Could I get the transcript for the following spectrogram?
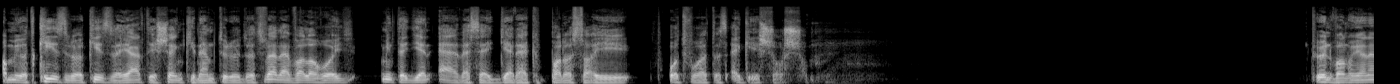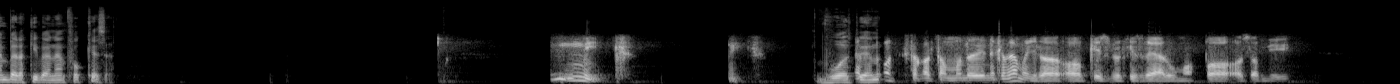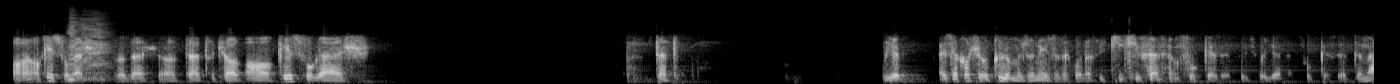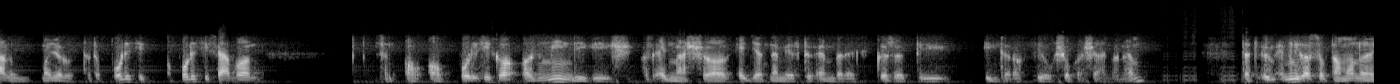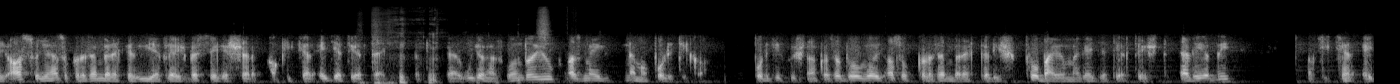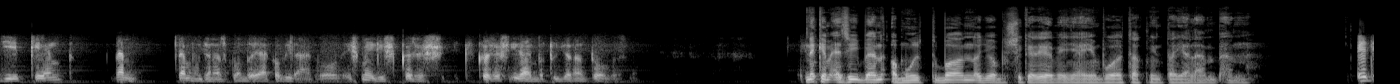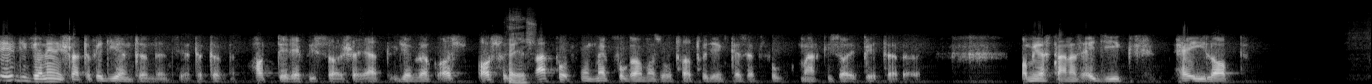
ami ott kézről kézre járt, és senki nem törődött vele, valahogy, mint egy ilyen elveszett gyerek panaszai, ott volt az egész sorsom. Ön van olyan ember, akivel nem fog kezet? Nincs. Nincs. Volt olyan... Azt akartam mondani, hogy nekem nem annyira a kézről kézre járó mappa az, ami a, a készfogás adással. Tehát, hogyha a készfogás tehát ugye ezzel kapcsolatban különböző nézetek vannak, hogy ki kivel nem fog kezet, hogy hogyan nem fog kezet. De nálunk magyarul, tehát a, politik, a politikában a, a politika az mindig is az egymással egyet nem értő emberek közötti interakciók sokasága, nem? Tehát ő, mindig azt szoktam mondani, hogy az, hogy én azokkal az emberekkel üljek le és beszélgessek, akikkel egyetértek, akikkel ugyanazt gondoljuk, az még nem a politika. A politikusnak az a dolga, hogy azokkal az emberekkel is próbáljon meg egyetértést elérni, akikkel egyébként nem, nem ugyanazt gondolják a világról, és mégis közös, közös irányba tudjanak dolgozni. Nekem ez ügyben a múltban nagyobb sikerélményeim voltak, mint a jelenben. Én, én, igen, én is látok egy ilyen tendenciát. Tehát hadd térjek vissza a saját ügyemre. Az, az hogy látszóként megfogalmazódhat, hogy én kezet fog már Kizaj Péterrel, ami aztán az egyik helyi lap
